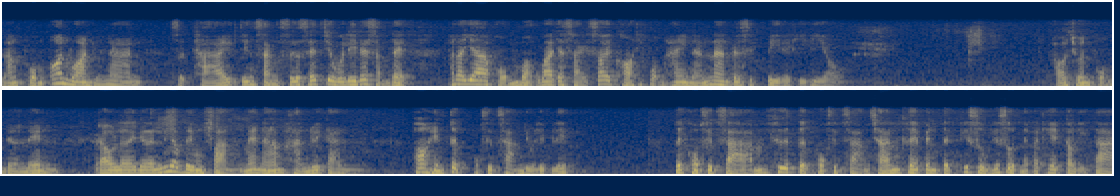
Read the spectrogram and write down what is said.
หลังผมอ้อนวอนอยู่นาน สุดท้ายจึงสั่งซื้อเซ็ตจิวเวลรี่ได้สำเร็จ ภรรยาผมบอกว่าจะใส่สร้อยคอที่ผมให้นั้นนานเป็นสิบปีเลยทีเดียว เขาชวนผมเดินเล่น เราเลยเดินเลียบริมฝั่งแม่น้ำฮันด้วยกัน พอเห็นตึก 63 อยู่ลิบๆ ตึก 63 คือตึก 63 ชั้น เคยเป็นตึกที่สูงที่สุดในประเทศเกาหลีใต้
